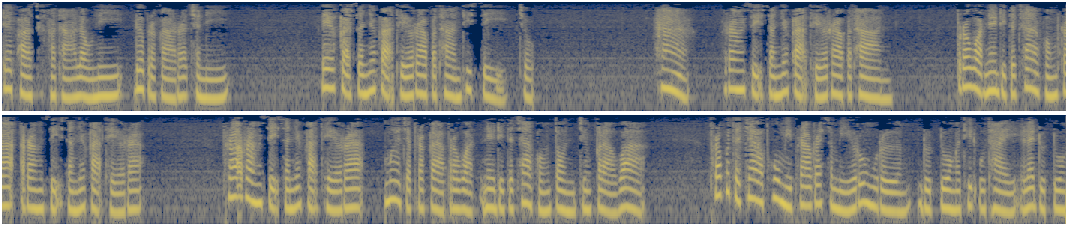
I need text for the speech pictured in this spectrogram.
ได้พาสิกขาเหล่านี้ด้วยประการฉนี้ เอกสัญญกะเทราประธานที่สี่จบห้ารังสิสัญญกะเทราประธาน ประวัติในดิตชาติของพระรังสิสัญญกะเทระ พระรังสิสัญญกะเทระเมื่อจะประกาศประวัติในดิตชาติของตนจึงกล่าวว่า พระพุทธเจ้าผู้มีพระรัศมีรุ่งเรือง ดุดดวงอาทิตย์อุทัยและดุดดวง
